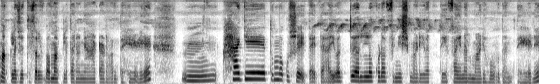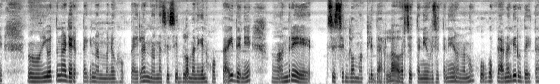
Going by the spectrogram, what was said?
ಮಕ್ಕಳ ಜೊತೆ ಸ್ವಲ್ಪ ಮಕ್ಕಳ ಥರನೇ ಆಟ ಆಡುವಂತ ಹೇಳಿ. ಹಾಗೆ ತುಂಬ ಖುಷಿ ಆಯ್ತಾಯ್ತಾ ಇವತ್ತು ಎಲ್ಲ ಕೂಡ ಫಿನಿಶ್ ಮಾಡಿ ಇವತ್ತೇ ಫೈನಲ್ ಮಾಡಿ ಹೋಗುದಂತ ಹೇಳಿ. ಇವತ್ತು ನಾನು ಡೈರೆಕ್ಟಾಗಿ ನಾನು ಮನೆಗೆ ಹೋಗ್ತಾ ಇಲ್ಲ. ನನ್ನ ಸಿಸಿನ್ಲೋ ಮನೆಗೇನು ಹೋಗ್ತಾ ಇದ್ದೇನೆ. ಅಂದರೆ ಸಿಸ್ಸಿನ್ಲೋ ಮಕ್ಕಳಿದ್ದಾರಲ್ಲ ಅವ್ರ ಜೊತೆನೇ, ಇವ್ರ ಜೊತೆನೇ ನಾನು ಹೋಗೋ ಪ್ಲ್ಯಾನಲ್ಲಿ ಇರೋದೈತಾ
